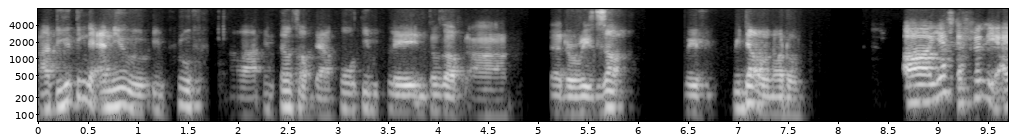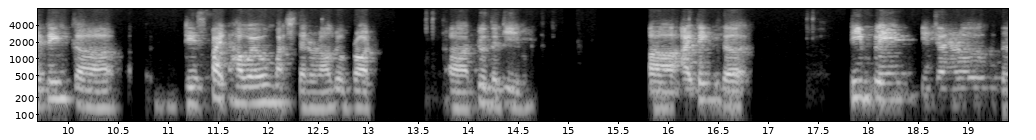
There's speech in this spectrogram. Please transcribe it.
Uh, do you think the MU will improve uh, in terms of their whole team play, in terms of uh, the, the result with without Ronaldo? Uh, yes, definitely. I think uh, despite however much that Ronaldo brought to the team, uh, I think the team play in general, the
